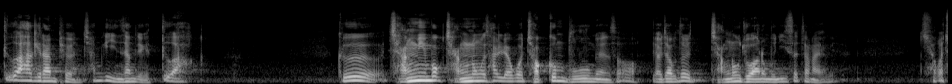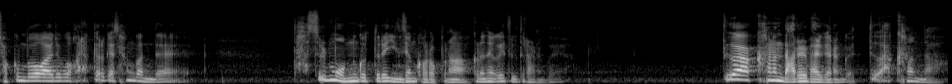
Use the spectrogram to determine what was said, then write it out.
뜨악이란 표현 참 인상적이에요. 뜨악. 그 장미목 장롱 살려고 적금 부으면서 여자분들 장롱 좋아하는 분이 있었잖아요. 저거 적금 부어가지고 어렵게 어렵게 산 건데 다 쓸모없는 것들에 인생 걸었구나 그런 생각이 들더라는 거예요. 뜨악하는 나를 발견한 거예요. 뜨악하는 나.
